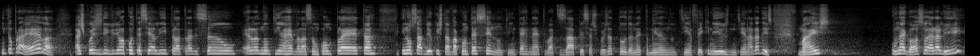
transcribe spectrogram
Então, para ela, as coisas deveriam acontecer ali pela tradição, ela não tinha a revelação completa e não sabia o que estava acontecendo, não tinha internet, WhatsApp, essas coisas todas, né? também não tinha fake news, não tinha nada disso. Mas o negócio era ali,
